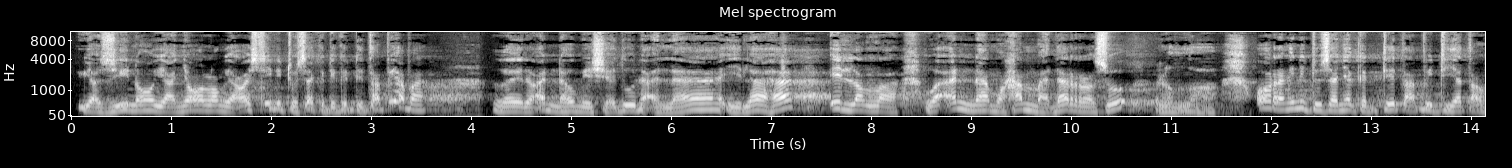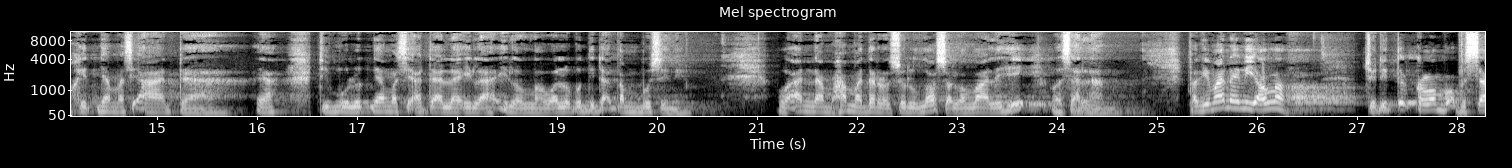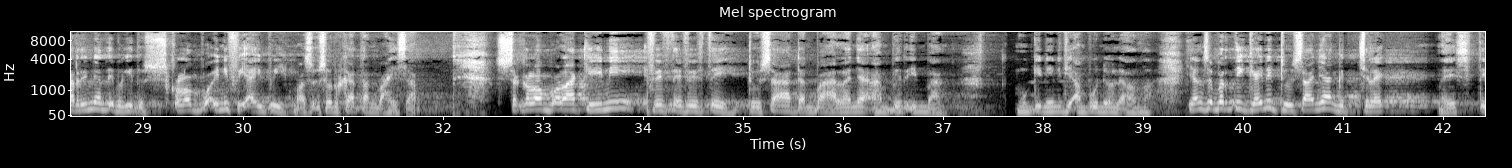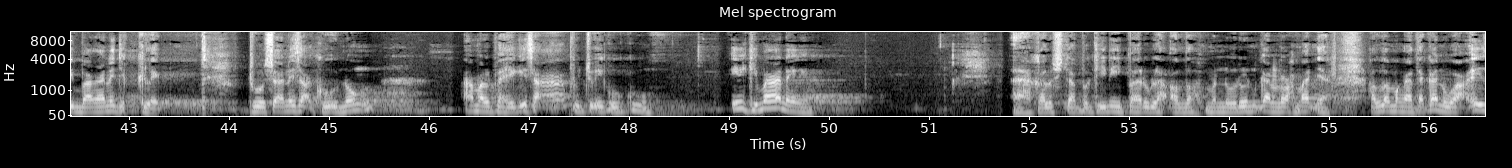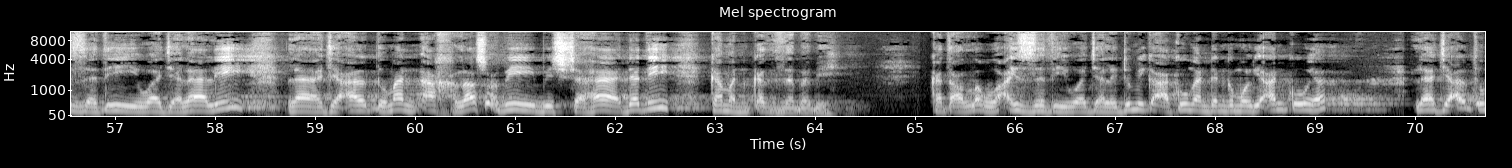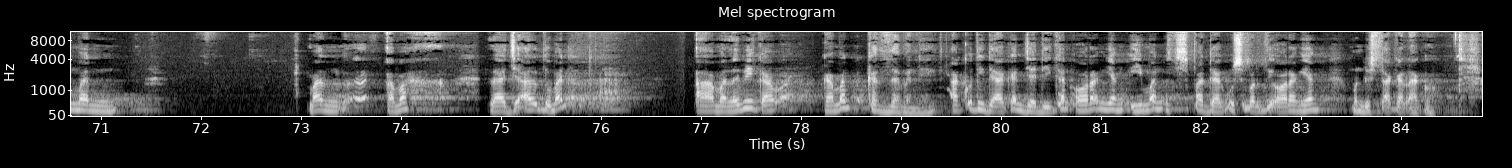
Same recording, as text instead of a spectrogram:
Ya zino, ya nyolong, ya wes ini dosa gede-gede. Tapi apa? Ghairu annahum yashhaduna an la ilaha illallah wa anna muhammadar rasulullah. Orang ini dosanya gede tapi dia tauhidnya masih ada ya. Di mulutnya masih ada la ilaha illallah walaupun tidak tembus ini. Wa anna muhammadar rasulullah sallallahu alaihi wasallam. Bagaimana ini ya Allah? Jadi kelompok besar ini nanti begitu. Kelompok ini VIP masuk surga tanpa hisab. Sekelompok lagi ini 50-50 Dosa dan pahalanya hampir imbang. Mungkin ini diampuni oleh Allah. Yang sepertiga ini dosanya ngejelek. Nah, Timbangannya jelek Dosanya sak gunung Amal baiknya sak pucuk kuku. Ini gimana ini? Nah kalau sudah begini barulah Allah menurunkan rahmatnya. Allah mengatakan wa izzati wa jalali la ja'altu man akhlasu bi bisyahadati kaman kadzdzaba bi. Kata Allah wa izzati wa jalali demi keagungan dan kemuliaanku ya. La ja'altu man man apa? La ja'altu man aman. Nabi kaman kadzabani. Aku tidak akan jadikan orang yang iman padaku seperti orang yang mendustakan aku.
